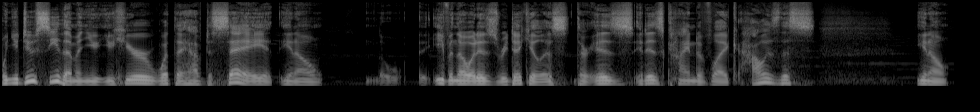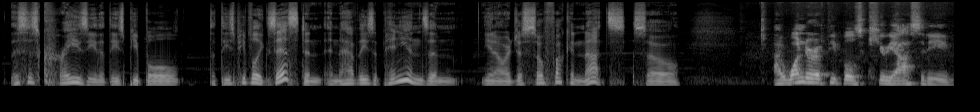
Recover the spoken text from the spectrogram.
when you do see them and you, you hear what they have to say, you know, even though it is ridiculous, there is it is kind of like how is this you know, this is crazy that these people that these people exist and, and have these opinions and, you know, are just so fucking nuts. So I wonder if people's curiosity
